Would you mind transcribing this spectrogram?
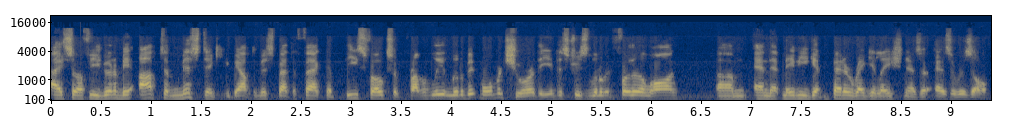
I, so if you're going to be optimistic, you can be optimistic about the fact that these folks are probably a little bit more mature, the industry's a little bit further along, um, and that maybe you get better regulation as a, as a result.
